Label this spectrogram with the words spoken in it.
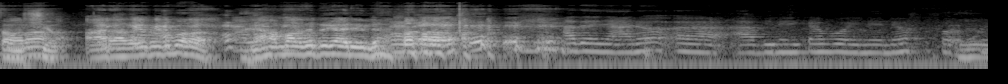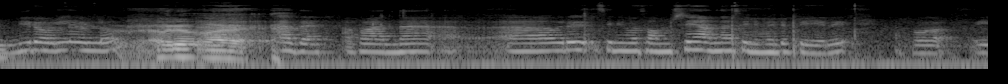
സംശയം. ആരാധകരോട് പറ. ഞാൻ പറഞ്ഞിട്ട് കാര്യമില്ല. അതെ. ഞാനും അഭിനയിക്കാൻ പോയിനേനു. കുഞ്ഞു റോളിലേ ഉള്ളൂ. അതെ. അപ്പൊ അന്ന് ഒരു സിനിമ സംശയം ആ സിനിമയുടെ പേര്. അപ്പോൾ ഈ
